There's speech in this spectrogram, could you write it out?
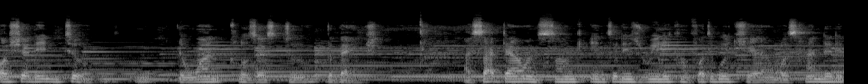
ushered into the one closest to the bench. I sat down and sunk into this really comfortable chair and was handed a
